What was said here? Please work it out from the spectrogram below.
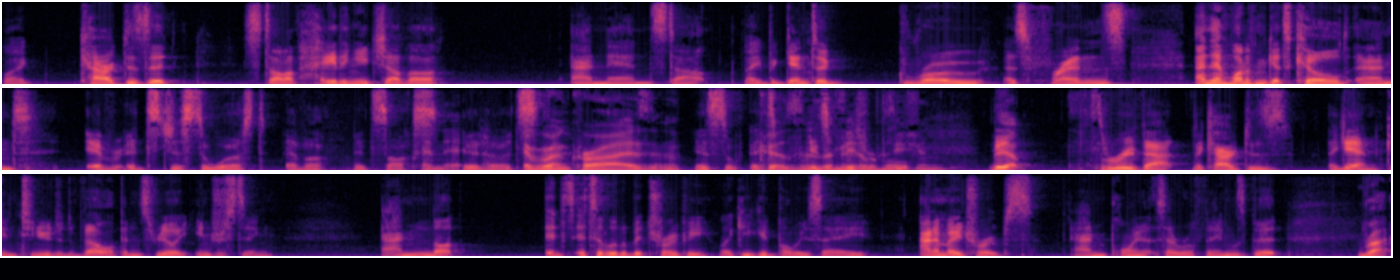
Like characters that start off hating each other, and then start they begin to grow as friends, and then one of them gets killed, and it's just the worst ever. It sucks. And it hurts. Everyone cries and it's it's, it's miserable. position. But yep. through that, the characters again continue to develop, and it's really interesting, and not. It's it's a little bit tropey, like you could probably say anime tropes, and point at several things, but Right.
